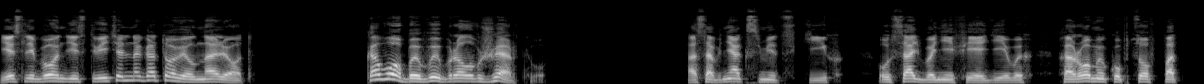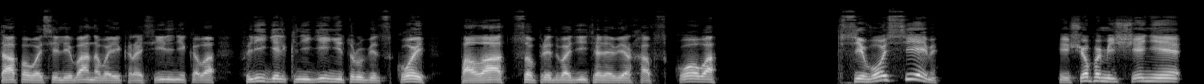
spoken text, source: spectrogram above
Если бы он действительно готовил налет, кого бы выбрал в жертву? Особняк Смитских, усадьба Нефедьевых, хоромы купцов Потапова, Селиванова и Красильникова, флигель княгини Трубецкой, палаццо предводителя Верховского. Всего семь. Еще помещение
